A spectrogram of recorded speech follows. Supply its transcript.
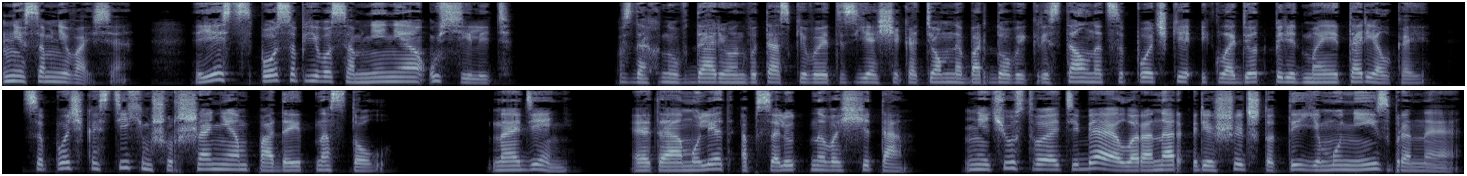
Не сомневайся. Есть способ его сомнения усилить». Вздохнув, Дарион вытаскивает из ящика темно-бордовый кристалл на цепочке и кладет перед моей тарелкой. Цепочка с тихим шуршанием падает на стол. «Надень», это амулет абсолютного щита. Не чувствуя тебя, Элоранар решит, что ты ему не избранная.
